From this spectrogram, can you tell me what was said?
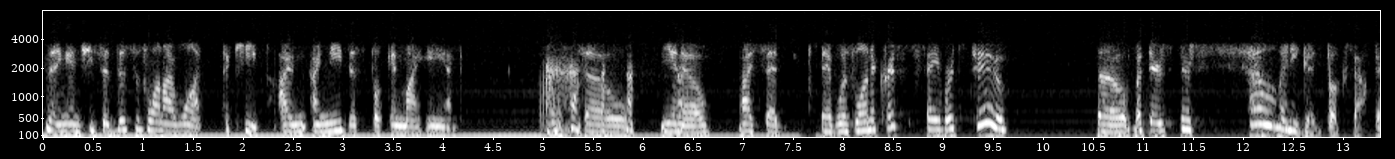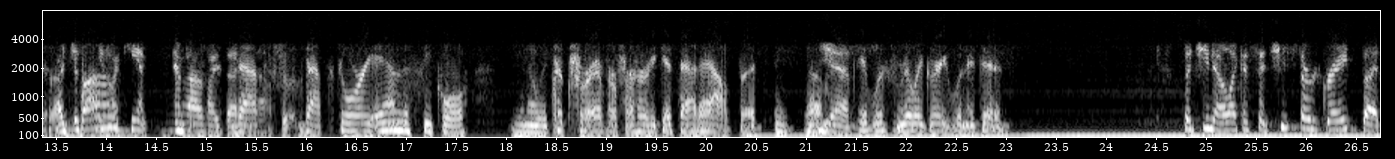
thing, and she said, this is one I want to keep. I, I need this book in my hand. So, you know, I said, it was one of Chris's favorites, too. So, but there's, there's so many good books out there. I just, you know, I can't emphasize that enough. that that story and the sequel. You know, it took forever for her to get that out, but it, um, Yes. it was really great when it did. But you know, like I said, she's third grade, but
